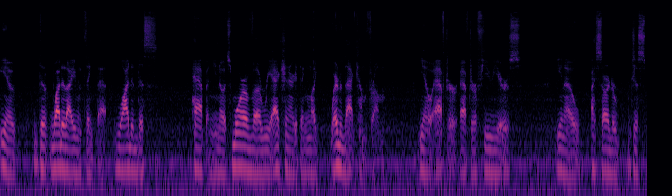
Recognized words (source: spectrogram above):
you know, why did I even think that? Why did this happen? You know, it's more of a reactionary thing. Like, where did that come from? You know, after after a few years, you know, I started to just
